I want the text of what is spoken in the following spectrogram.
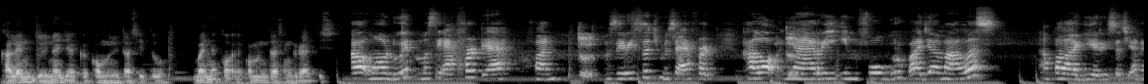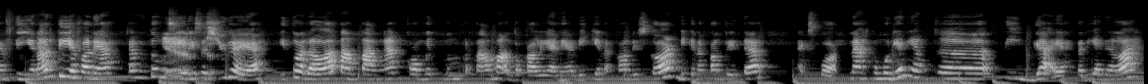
kalian join aja ke komunitas itu. Banyak kok komunitas yang gratis. Kalau mau duit mesti effort ya fun mesti research mesti effort. Kalau nyari info grup aja males apalagi research NFT-nya nanti ya Van ya kan itu mesti yeah, research betul. juga ya itu adalah tantangan komitmen pertama untuk kalian ya bikin account Discord bikin account Twitter ekspor nah kemudian yang ketiga ya tadi adalah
